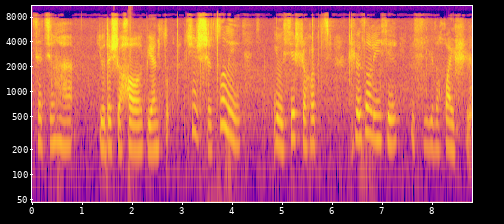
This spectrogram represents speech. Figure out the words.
小青蛙。有的时候，别人做确实做了，有些时候是做了一些一系列的坏事，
